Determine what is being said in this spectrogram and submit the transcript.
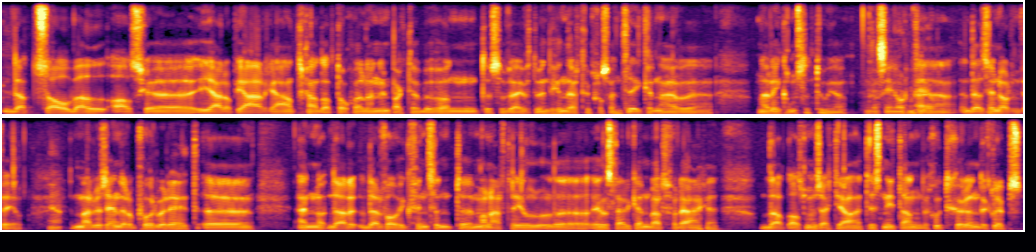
Dat zal wel, als je jaar op jaar gaat, gaat dat toch wel een impact hebben van tussen 25 en 30 procent. Zeker naar... Uh, naar inkomsten toe, ja. Dat is enorm veel. Uh, dat is enorm veel. Ja. Maar we zijn erop voorbereid. Uh, en daar, daar volg ik Vincent Manhart heel, uh, heel sterk en Bart Verhagen. Dat als men zegt, ja, het is niet aan de goed gerunde clubs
